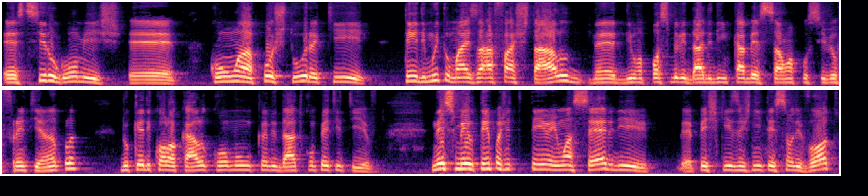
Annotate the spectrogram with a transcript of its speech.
é, Ciro Gomes é, com uma postura que tende muito mais a afastá-lo né, de uma possibilidade de encabeçar uma possível frente ampla do que de colocá-lo como um candidato competitivo. Nesse meio tempo, a gente tem uma série de é, pesquisas de intenção de voto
